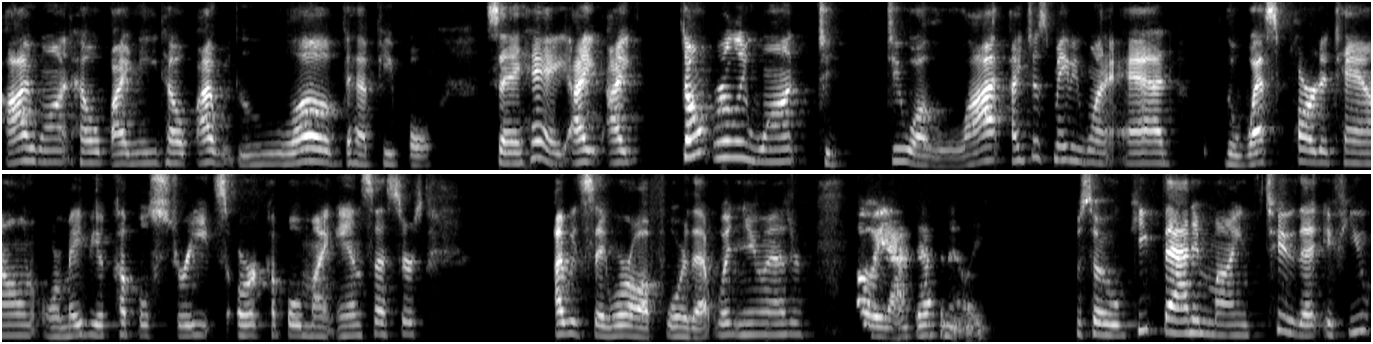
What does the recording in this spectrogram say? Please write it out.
I want help. I need help. I would love to have people say, hey, I, I don't really want to do a lot. I just maybe want to add the west part of town or maybe a couple streets or a couple of my ancestors. I would say we're all for that, wouldn't you, Azure? Oh, yeah, definitely. So keep that in mind too that if you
